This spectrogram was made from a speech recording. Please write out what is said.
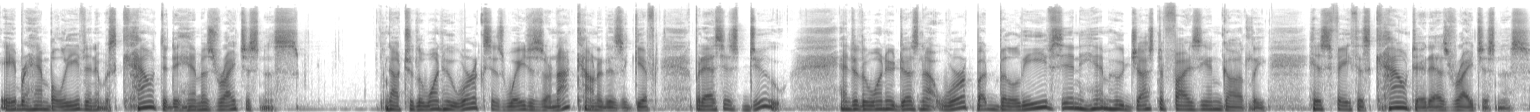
Abraham believed and it was counted to him as righteousness. Now, to the one who works, his wages are not counted as a gift, but as his due. And to the one who does not work, but believes in him who justifies the ungodly, his faith is counted as righteousness.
